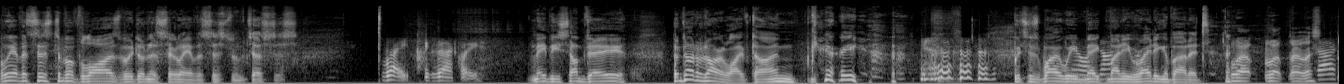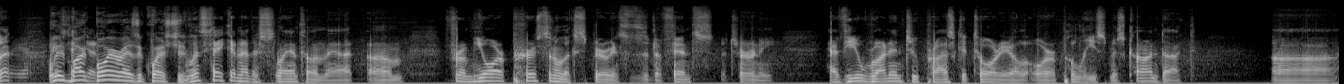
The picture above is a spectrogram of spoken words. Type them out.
We have a system of laws, but we don't necessarily have a system of justice. Right. Exactly. Maybe someday, but not in our lifetime, Gary. Which is why we No, make not- money writing about it. Well, well, well, let's, Exactly. let, let's, Mark a, Boyer has a question. let's take another slant on that. Um, from your personal experience as a defense attorney, have you run into prosecutorial or police misconduct uh,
